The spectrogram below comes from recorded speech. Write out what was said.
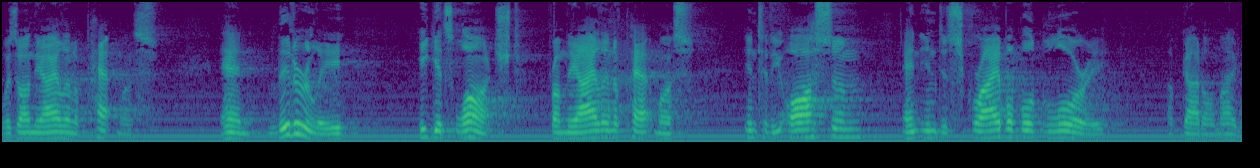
was on the island of Patmos, and literally, he gets launched from the island of Patmos into the awesome and indescribable glory of God Almighty.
